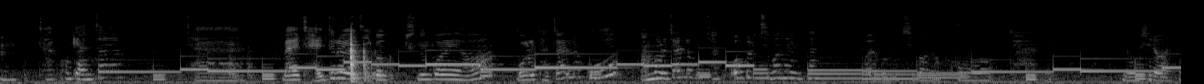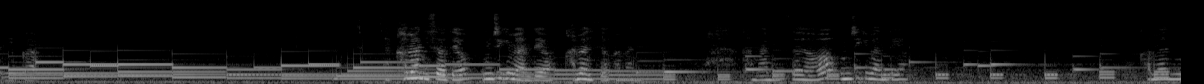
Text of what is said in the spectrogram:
응. 자 거기 앉아요 자 말 잘 들어야지 이거 주는 거예요 머리 다 자르고 앞머리 자르고 자 얼굴 집어넣어 일단 얼굴로 집어넣고 자 이제 미용실에 왔으니까. 자 가만히 있어야 돼요. 움직이면 안 돼요. 가만히 있어요 가만히. 자 가만히 있어요. 움직이면 안 돼요. 자 가만히.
